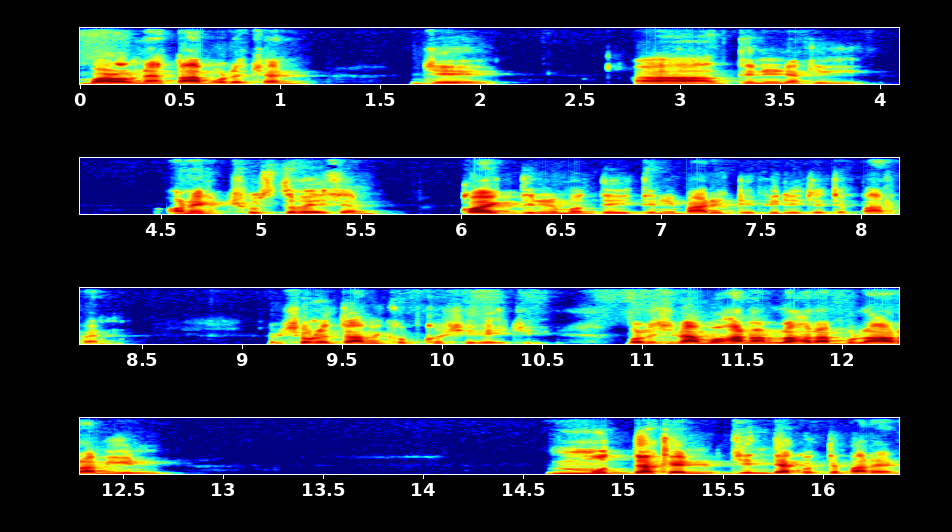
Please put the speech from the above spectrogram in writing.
বড় নেতা বলেছেন যে তিনি নাকি অনেক সুস্থ হয়েছেন। কয়েকদিনের মধ্যেই তিনি বাড়িতে ফিরে যেতে পারবেন। শুনে তো আমি খুব খুশি হয়েছি। বলেছি না মহান আল্লাহ রাবুল আলমিন মুদ্দাকে জিন্দা করতে পারেন,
